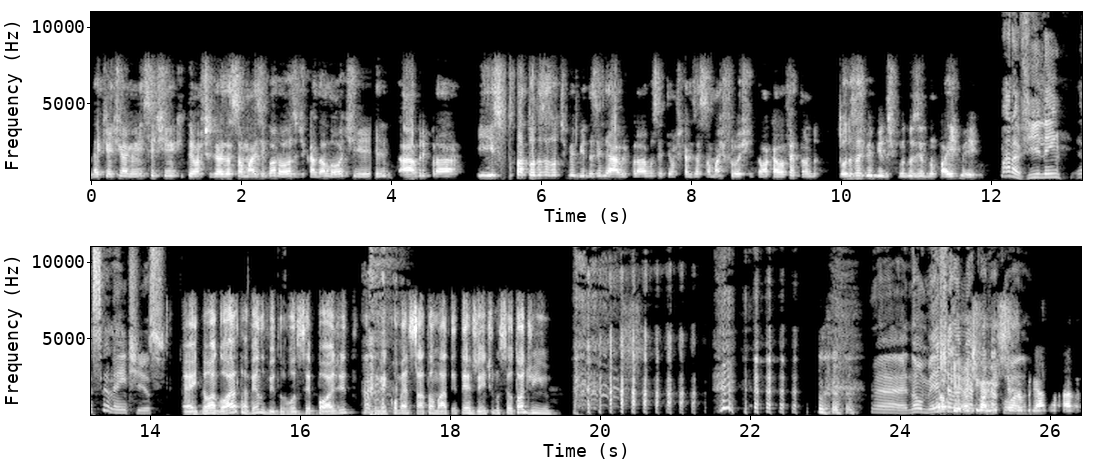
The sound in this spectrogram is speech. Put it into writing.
Né, que antigamente você tinha que ter uma fiscalização mais rigorosa de cada lote, e ele abre para. E isso para todas as outras bebidas, ele abre para você ter uma fiscalização mais frouxa, então acaba afetando todas as bebidas produzidas no país mesmo. Maravilha, hein? Excelente isso. É, então agora, tá vendo, Vitor? Você pode também começar a tomar detergente no seu todinho. é, não mexa é, okay. na Antigamente você era, obrigado a,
